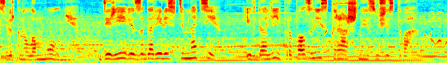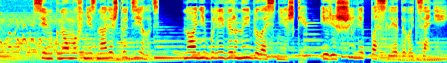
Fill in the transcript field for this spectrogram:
Сверкнула молния, деревья загорелись в темноте, и вдали проползли страшные существа. Семь гномов не знали, что делать, но они были верны Белоснежке и решили последовать за ней.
